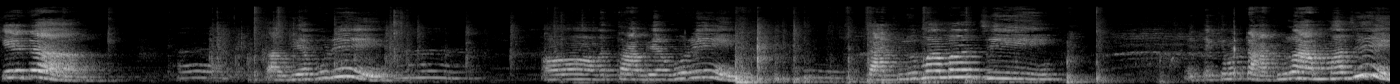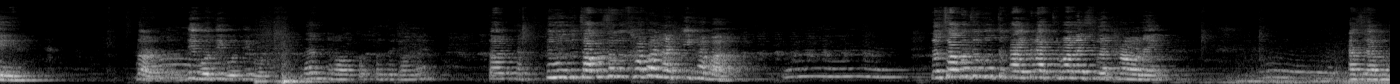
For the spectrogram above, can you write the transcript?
কেটা তাবিয়া বুড়ি? ও, আমার তাবিয়া বুড়ি। টাকলু মামাজি। এটা কি আমার টাকলু আম্মাজি? দিব করতেছে তুমি চকো না কি তো চকো তো আচ্ছা এখন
